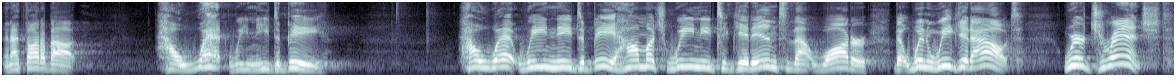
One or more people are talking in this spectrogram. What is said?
and I thought about how wet we need to be how wet we need to be, how much we need to get into that water, that when we get out, we're drenched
